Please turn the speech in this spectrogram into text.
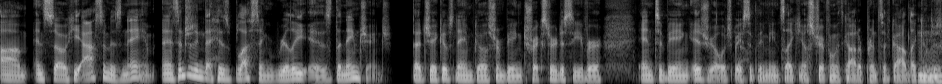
Um, and so he asks him his name. And it's interesting that his blessing really is the name change that Jacob's name goes from being trickster, deceiver, into being Israel, which basically means like you know stricken with God or prince of God. Like mm-hmm. there's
